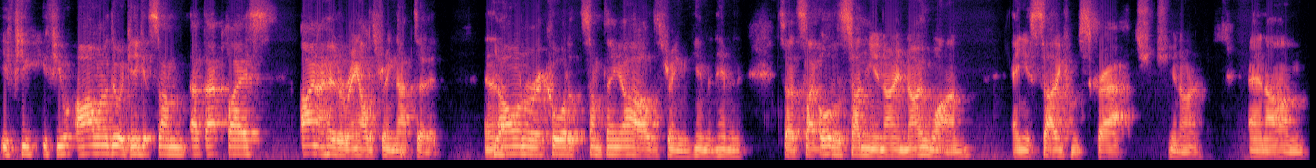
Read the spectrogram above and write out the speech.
If you if you I want to do a gig at some at that place, I know who to ring. I'll just ring that dude. And Yeah. I want to record something. Oh, I'll just ring him and him. And so it's like all of a sudden you know no one, and you're starting from scratch. You know, and um,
